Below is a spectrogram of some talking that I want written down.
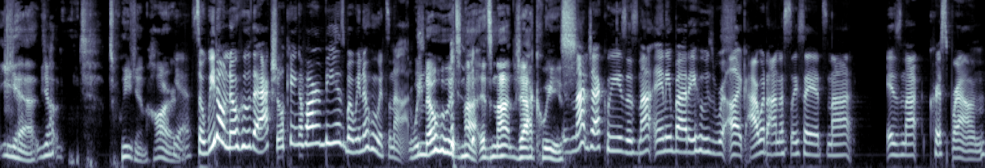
Yeah, yeah, tweaking hard. Yeah. So we don't know who the actual king of R and B is, but we know who it's not. We know who it's not. It's not Jacques. It's not Jacquees. It's not anybody who's re- like. I would honestly say it's not. Is not Chris Brown.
